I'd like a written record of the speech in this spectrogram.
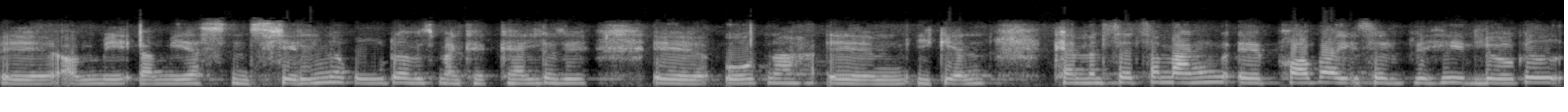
øh, og, mere, og mere sådan sjældne ruter, hvis man kan kalde det det, øh, åbner øh, igen. Kan man sætte så mange øh, propper i, så det bliver helt lukket?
